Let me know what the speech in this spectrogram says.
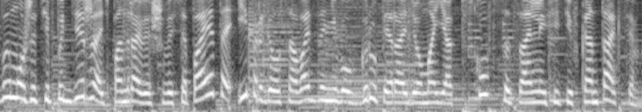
Вы можете поддержать понравившегося поэта и проголосовать за него в группе «Радио Маяк Псков» в социальной сети ВКонтакте.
